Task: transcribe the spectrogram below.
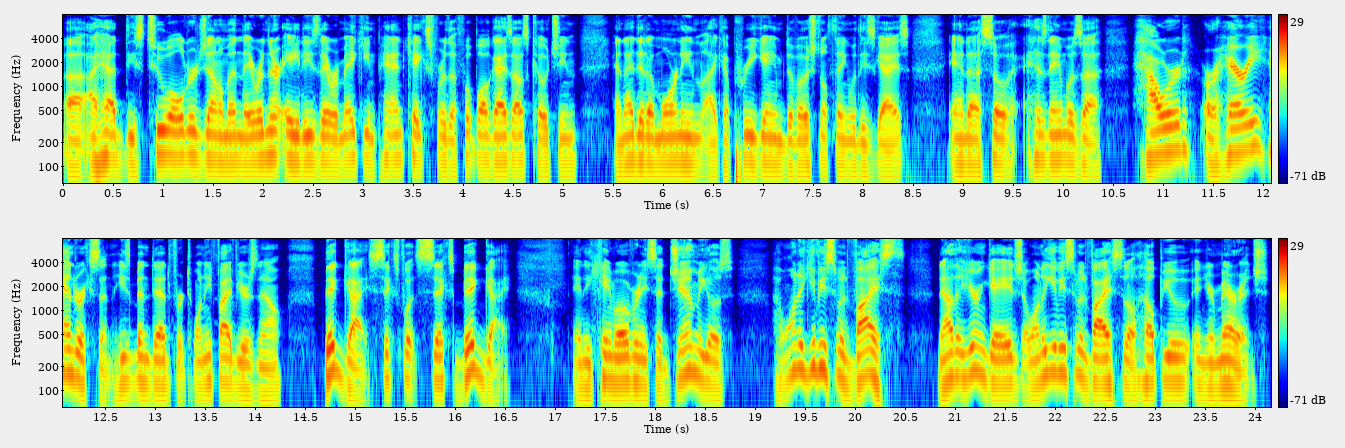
Uh, I had these two older gentlemen. They were in their 80s. They were making pancakes for the football guys I was coaching, and I did a morning like a pregame devotional thing with these guys. And uh, so his name was uh, Howard or Harry Hendrickson. He's been dead for 25 years now. Big guy, six foot six, big guy. And he came over and he said, Jim, he goes, I want to give you some advice now that you're engaged, I want to give you some advice that'll help you in your marriage.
